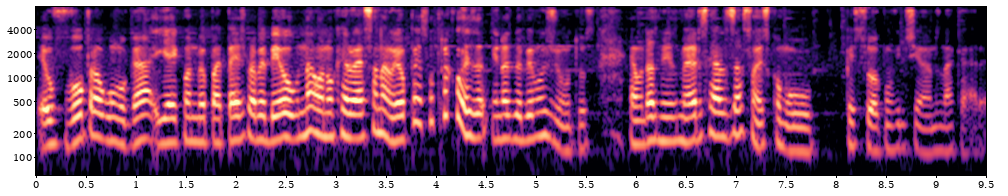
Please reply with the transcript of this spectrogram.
eu vou para algum lugar e aí quando meu pai pede para beber, eu não, eu não quero essa não, eu peço outra coisa e nós bebemos juntos. É uma das minhas maiores realizações como pessoa com 20 anos na cara.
